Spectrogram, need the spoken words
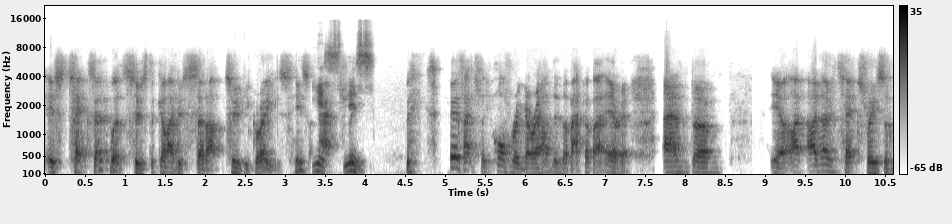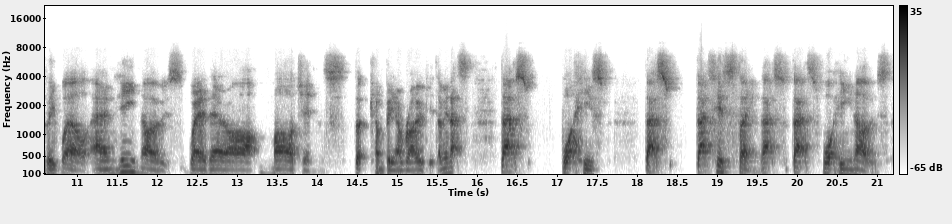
is Tex Edwards, who's the guy who set up Two Degrees. He's yes, actually, yes. he's actually hovering around in the back of that area, and um, you know, I, I, know Tex reasonably well, and he knows where there are margins that can be eroded. I mean, that's that's what he's that's that's his thing. That's that's what he knows.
